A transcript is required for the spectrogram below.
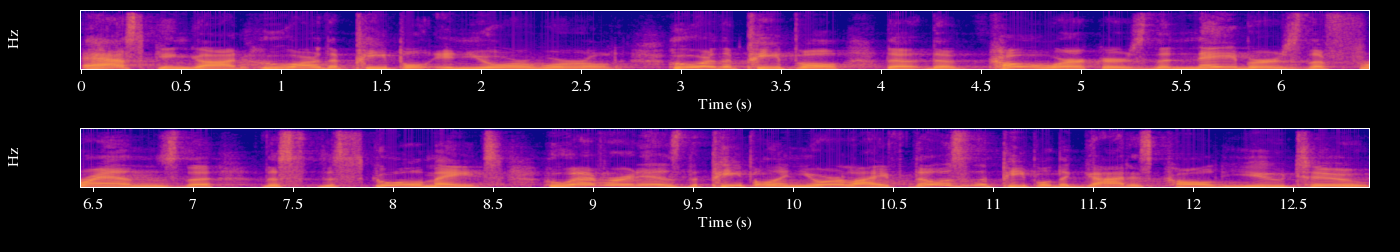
asking God, who are the people in your world? Who are the people, the, the co-workers, the neighbors, the friends, the, the, the schoolmates, whoever it is, the people in your life, those are the people that God has called you to.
